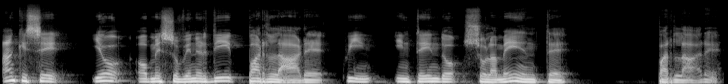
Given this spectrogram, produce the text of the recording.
anche se io ho messo venerdì parlare, qui intendo solamente parlare,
